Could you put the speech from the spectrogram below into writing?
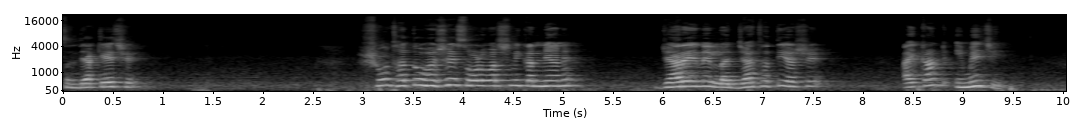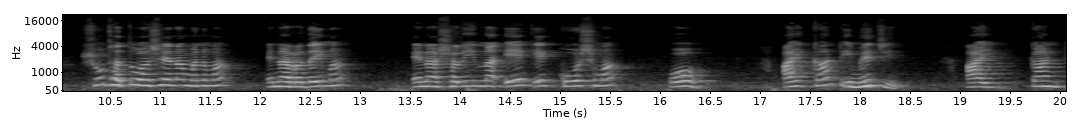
સંધ્યા કહે છે, શું થતું હશે સોળ વર્ષની કન્યાને? જ્યારે એને લજ્જા થતી હશે? આઈ કાન્ટ ઇમેજિન શું થતું હશે એના મનમાં, એના હૃદયમાં, એના શરીરના એક એક કોષમાં? ઓહ I can't imagine I can't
